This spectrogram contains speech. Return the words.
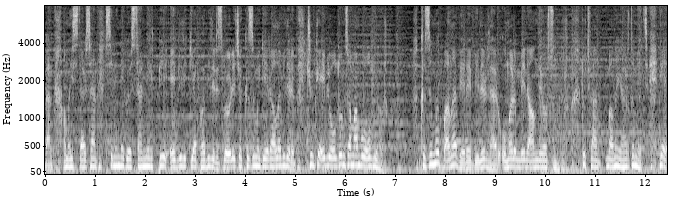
ben. Ama istersen seninle göstermelik bir evlilik yapabiliriz. Böylece kızımı geri alabilirim. Çünkü evli olduğum zaman bu oluyor. Kızımı bana verebilirler. Umarım beni anlıyorsundur. Lütfen bana yardım et. Ve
